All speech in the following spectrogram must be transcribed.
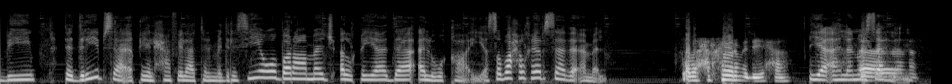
بتدريب سائقي الحافلات المدرسية وبرامج القيادة الوقائية. صباح الخير أستاذة أمل. صباح الخير مديحة. يا أهلا وسهلا. آه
